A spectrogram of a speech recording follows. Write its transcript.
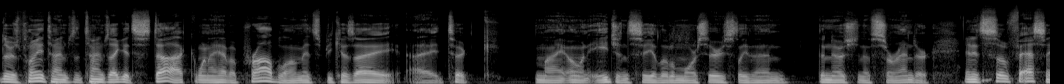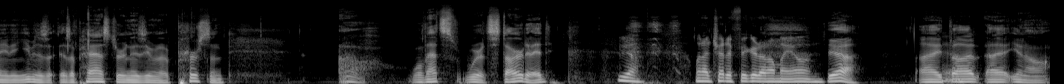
there's plenty of times the times I get stuck when I have a problem, it's because I I took my own agency a little more seriously than the notion of surrender. And it's so fascinating, even as a, as a pastor and as even a person. Oh, well, that's where it started. Yeah. When I try to figure it out on my own. Yeah, I thought, I, you know,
